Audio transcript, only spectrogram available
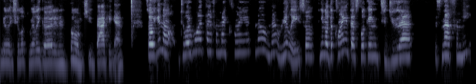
really, she looked really good, and then boom, she's back again. So you know, do I want that for my client? No, not really. So you know, the client that's looking to do that, it's not for me.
